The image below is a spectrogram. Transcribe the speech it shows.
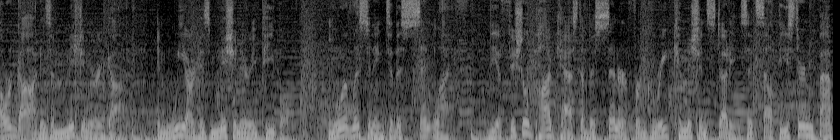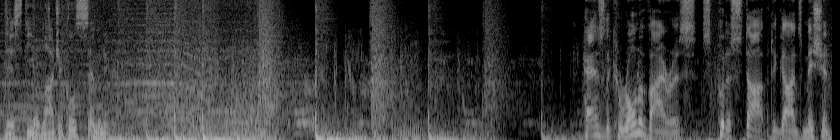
Our God is a missionary God, and we are his missionary people. You're listening to The Sent Life, the official podcast of the Center for Great Commission Studies at Southeastern Baptist Theological Seminary. Has the coronavirus put a stop to God's mission?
